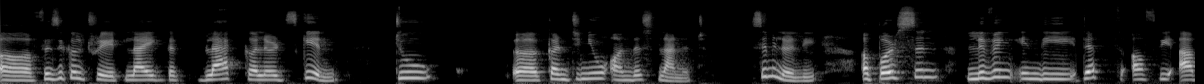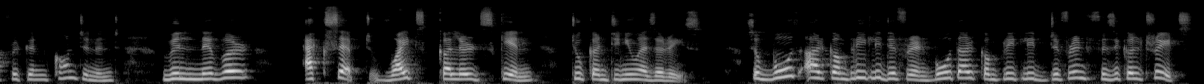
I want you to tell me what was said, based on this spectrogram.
a physical trait like the black colored skin to uh, continue on this planet. Similarly, a person living in the depth of the African continent will never accept white colored skin to continue as a race. So both are completely different, both are completely different physical traits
